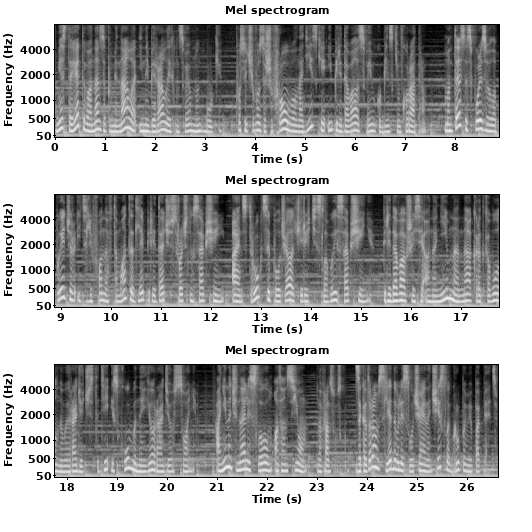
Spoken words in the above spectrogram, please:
Вместо этого она запоминала и набирала их на своем ноутбуке, после чего зашифровывала на диске и передавала своим кубинским кураторам. Монтес использовала пейджер и телефон-автоматы для передачи срочных сообщений, а инструкции получала через числовые сообщения, передававшиеся анонимно на коротковолновой радиочастоте из Кубы на ее радио Sony. Они начинались словом «attention» на французском, за которым следовали случайные числа группами по 5.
